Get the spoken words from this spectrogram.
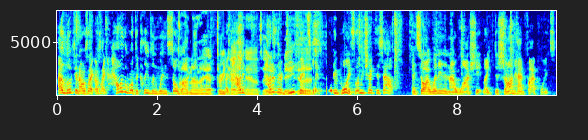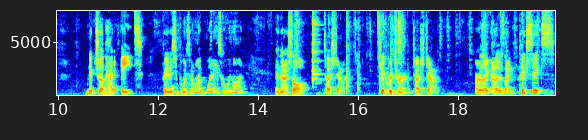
I looked and I was like, I was like, how in the world did Cleveland win so much? Oh no, they had three Like, touchdowns. how did, how did their ridiculous. defense get 30 points? Let me check this out. And so I went in and I watched it. Like Deshaun had five points, Nick Chubb had eight fantasy points, and I'm like, what is going on? And then I saw touchdown, kick return, touchdown, or like uh, it was like pick six,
